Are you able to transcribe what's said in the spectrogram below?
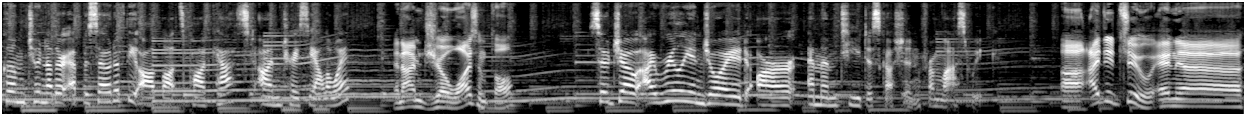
welcome to another episode of the Odd Lots podcast. I'm Tracy Alloway. And I'm Joe Weisenthal. So, Joe, I really enjoyed our MMT discussion from last week. Uh, I did too. And, uh,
